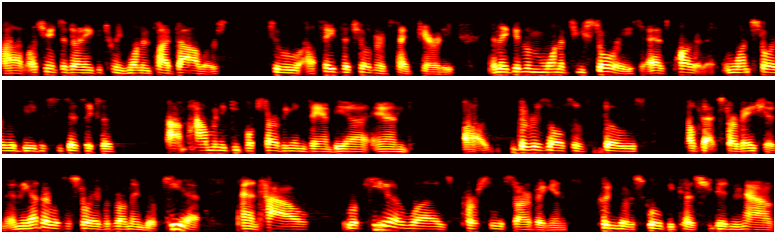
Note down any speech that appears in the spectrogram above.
uh, a chance to donate between one and five dollars to uh, Save the Children's type charity, and they give them one of two stories as part of it. And one story would be the statistics of um, how many people are starving in Zambia and uh, the results of those of that starvation. And the other was a story of a girl named Rokia and how Rokia was personally starving and couldn't go to school because she didn't have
